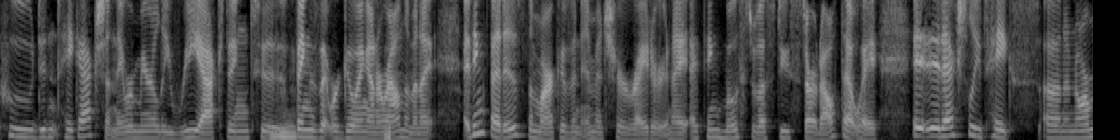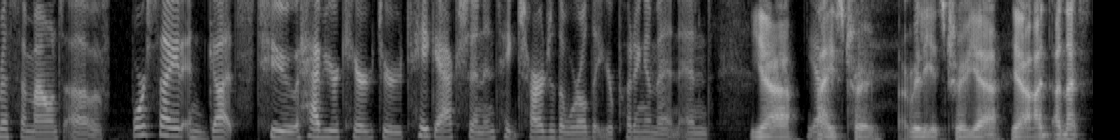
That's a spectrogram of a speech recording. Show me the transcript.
who didn't take action. They were merely reacting to things that were going on around them. And I, I think that is the mark of an immature writer. And I, I think most of us do start out that way. It, it actually takes an enormous amount of foresight and guts to have your character take action and take charge of the world that you're putting them in. And Yeah, Yeah. that is true. That really is true. Yeah, yeah, and and that's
